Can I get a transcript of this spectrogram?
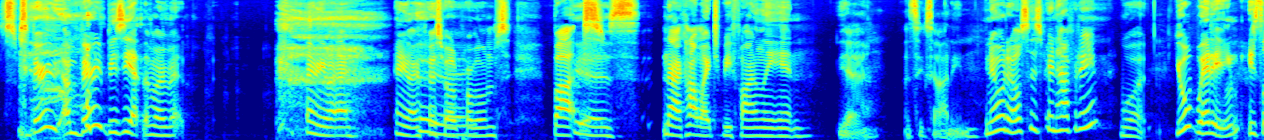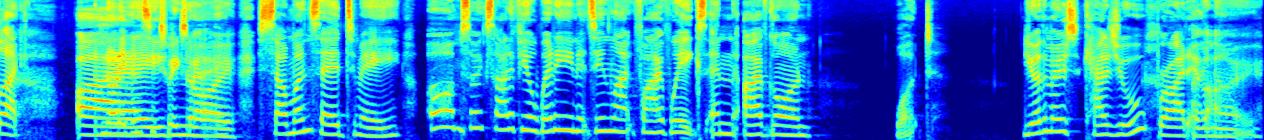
It's very I'm very busy at the moment. Anyway. Anyway, first world problems. But Yes. no, I can't wait to be finally in. Yeah, that's exciting. You know what else has been happening? What? Your wedding is like Not even six I weeks away. Someone said to me, "Oh, I'm so excited for your wedding. It's in like five weeks," and I've gone, "What?" you're the most casual bride ever. I know.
